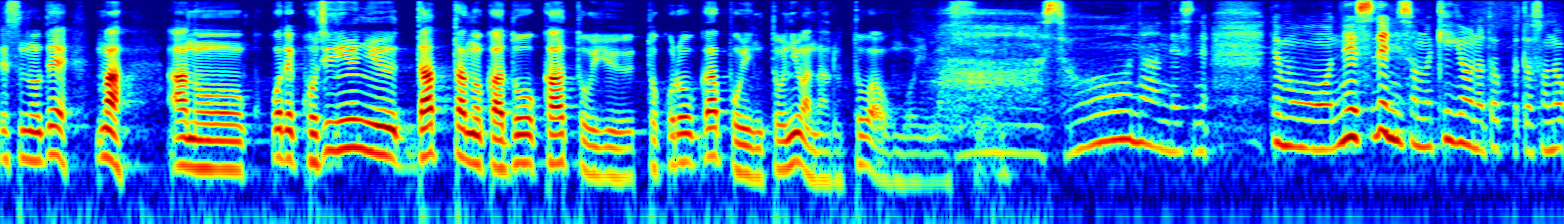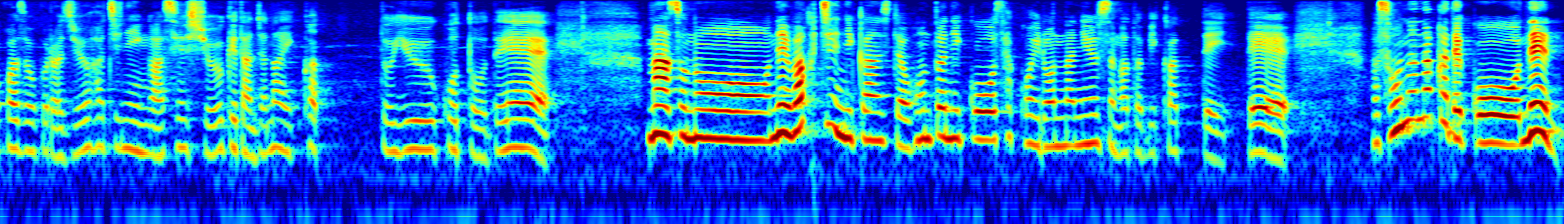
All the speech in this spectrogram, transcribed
ですので、まあ、あのここで個人輸入だったのかどうかというところがポイントにはなるとは思います。ああそうなんですね。でもねすでにその企業のトップとその家族ら18人が接種を受けたんじゃないかということで。まあそのね、ワクチンに関しては本当にこう昨今いろんなニュースが飛び交っていて、まあ、そんな中でこう、ね、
